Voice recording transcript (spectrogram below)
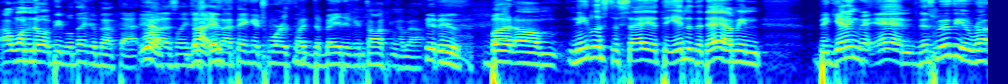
I want to know what people think about that. Yeah. honestly, just because it's- I think it's worth like debating and talking about. It is. But um, needless to say, at the end of the day, I mean, beginning to end, this movie run,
